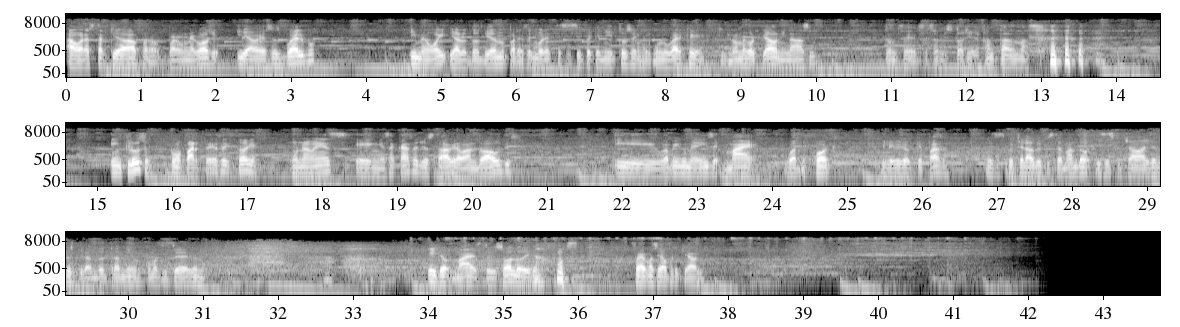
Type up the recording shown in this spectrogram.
Ahora está alquilada para, para un negocio y a veces vuelvo y me voy y a los dos días me parecen moretes así pequeñitos en algún lugar que, yo no me he golpeado ni nada así. Entonces esa es mi historia de fantasmas. Incluso como parte de esa historia, una vez en esa casa yo estaba grabando audios y un amigo me dice, Mae, what the fuck? Y le digo, ¿qué pasa? Me dice, escucha el audio que usted mandó y se escuchaba a alguien respirando detrás mío, como si estuviera diciendo, y yo, ma, estoy solo, digamos. Fue demasiado friqueable.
